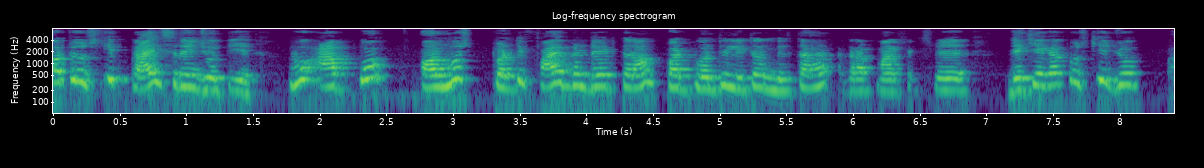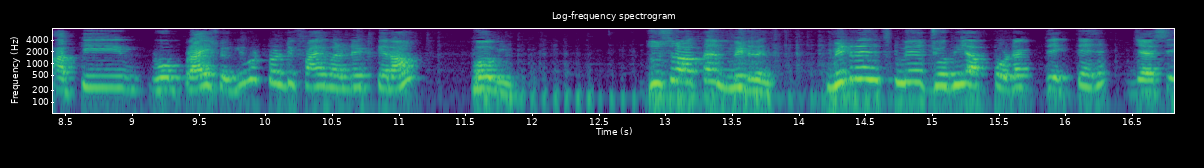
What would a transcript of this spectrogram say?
और जो उसकी प्राइस रेंज होती है, वो आपको almost twenty five hundred gram पर ट्वेंटी लीटर मिलता है। अगर आप मार्केट में देखिएगा तो उसकी जो आपकी वो प्राइस होगी, वो ट्वेंटी फाइव हंड्रेड के अराउंड होगी। दूसरा होता है मिड रेंज मिड रेंज में जो भी आप प्रोडक्ट देखते हैं, जैसे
